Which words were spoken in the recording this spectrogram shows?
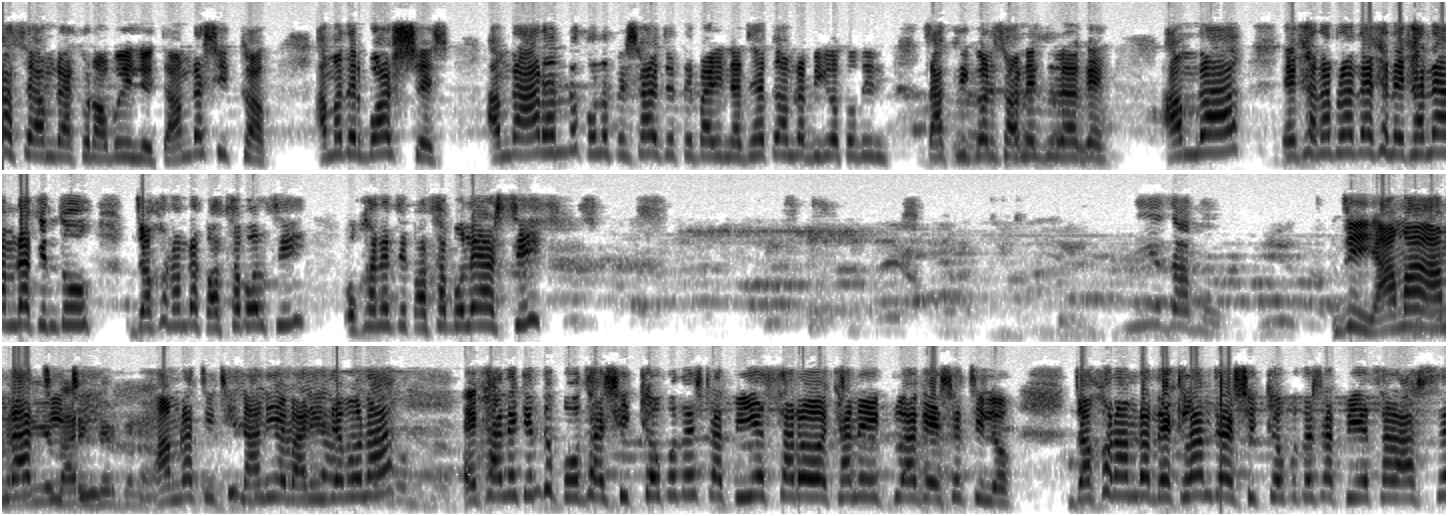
কাছে আমরা এখন অবহেলিত। আমরা শিক্ষক, আমাদের বয়স শেষ, আমরা আর অন্য কোনো পেশায় যেতে পারি না। যেহেতু আমরা বিগত দিন চাকরি করেছি অনেক দূর আগে। আমরা এখানে, আপনারা দেখেন, এখানে আমরা কিন্তু যখন আমরা কথা বলছি, ওখানে যে কথা বলে আসছি জি আমরা চিঠি আমরা চিঠি না নিয়ে বাড়ি যাব না। এখানে কিন্তু প্রধান শিক্ষা উপদেষ্টা পিএস স্যারও এখানে একটু আগে এসেছিল। যখন আমরা দেখলাম যে শিক্ষা উপদেষ্টা পিএস স্যার আসছে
